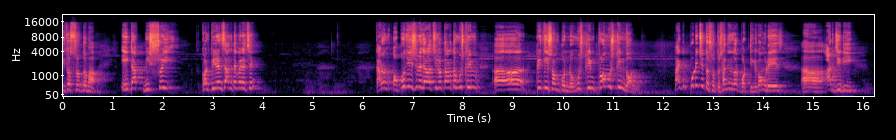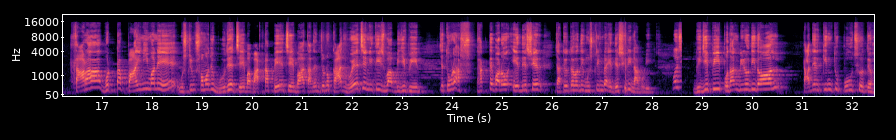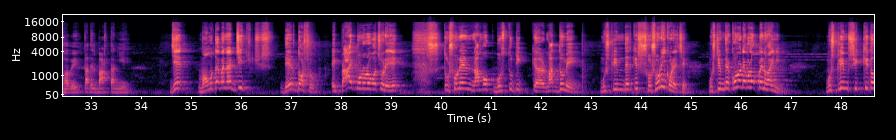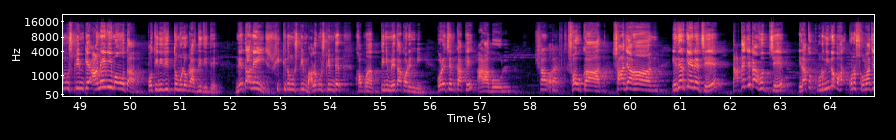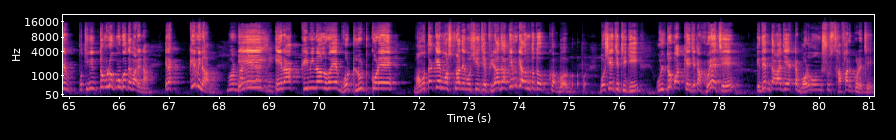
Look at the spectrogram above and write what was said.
বিতশ্রদ্ধ ভাব। এইটা নিশ্চয়ই কনফিডেন্স আনতে পেরেছে। কারণ অপোজিশনে যারা ছিল, তারা তো মুসলিম আহ, প্রীতি সম্পন্ন মুসলিম প্রো মুসলিম দল। একদম পরিচিত সত্য স্বাধীনতার পর থেকে কংগ্রেস আরজিডি। তারা ভোটটা পায়নি মানে মুসলিম সমাজও বুঝেছে বা বার্তা পেয়েছে বা তাদের জন্য কাজ হয়েছে নীতিশ বা বিজেপির যে তোমরা থাকতে পারো এ দেশের জাতীয়তাবাদী মুসলিমরা এ দেশেরই নাগরিক। বলছি বিজেপি প্রধান বিরোধী দল তাদের কিন্তু পৌঁছতে হবে তাদের বার্তা নিয়ে। যে মমতা ব্যানার্জি দেড় দশক এই প্রায় পনেরো বছরে তোষণের নামক বস্তুটির মাধ্যমে মুসলিমদেরকে শোষণই করেছে। মুসলিমদের কোনো ডেভেলপমেন্ট হয়নি। মুসলিম শিক্ষিত মুসলিমকে আনেনি মমতা প্রতিনিধিত্বমূলক রাজনীতিতে। নেতা নেই শিক্ষিত মুসলিম ভালো মুসলিমদের তিনি নেতা করেননি। করেছেন কাকে? আরাবুল শওকাত। শওকাত শাহজাহান। এদেরকে এনেছে তাতে যেটা হচ্ছে এরা তো কোনোদিনও কোনো সমাজের প্রতিনিধিত্বমূলক মুখ হতে পারে না। এরা ক্রিমিনাল। এই এরা ক্রিমিনাল হয়ে ভোট লুট করে মমতাকে মসনাদে বসিয়েছে ফিরাদ হাকিমকে অন্তত বসিয়েছে ঠিকই। উল্টো পক্ষে যেটা হয়েছে এদের দ্বারা যে একটা বড় অংশ সাফার করেছে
